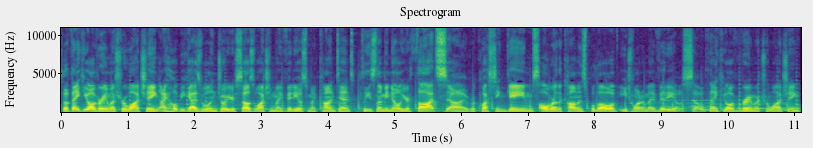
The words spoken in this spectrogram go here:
So thank you all very much for watching. I hope you guys will enjoy yourselves watching my videos and my content. Please let me know your thoughts, uh, requesting games, over in the comments below of each one of my videos. So thank you all very much for watching.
